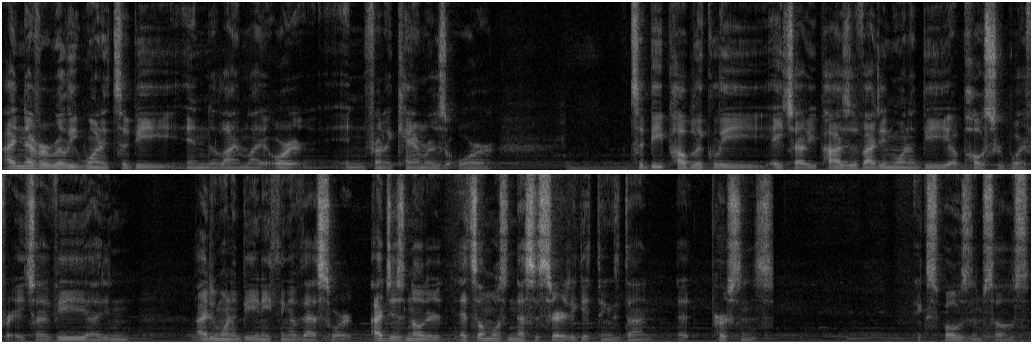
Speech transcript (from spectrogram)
I never really wanted to be in the limelight or in front of cameras or to be publicly HIV positive. I didn't want to be a poster boy for HIV. I didn't I didn't want to be anything of that sort. I just know that it's almost necessary to get things done, that persons expose themselves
